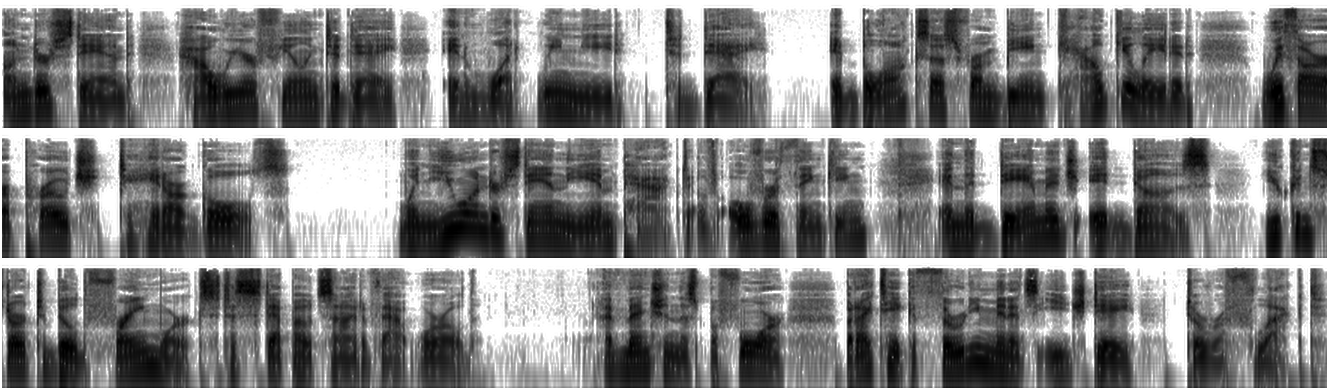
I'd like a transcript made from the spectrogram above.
understand how we are feeling today and what we need today. It blocks us from being calculated with our approach to hit our goals. When you understand the impact of overthinking and the damage it does, you can start to build frameworks to step outside of that world. I've mentioned this before, but I take 30 minutes each day to reflect.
